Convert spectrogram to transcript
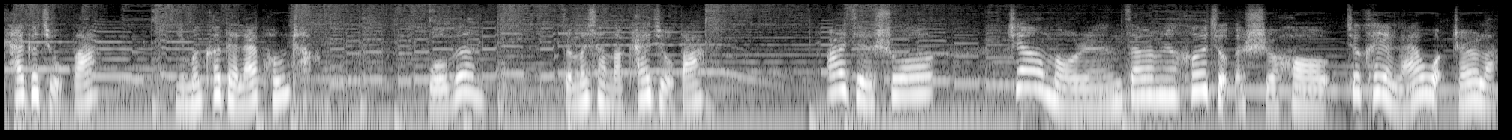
开个酒吧，你们可得来捧场。我问怎么想到开酒吧，二姐说这样某人在外面喝酒的时候就可以来我这儿了，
